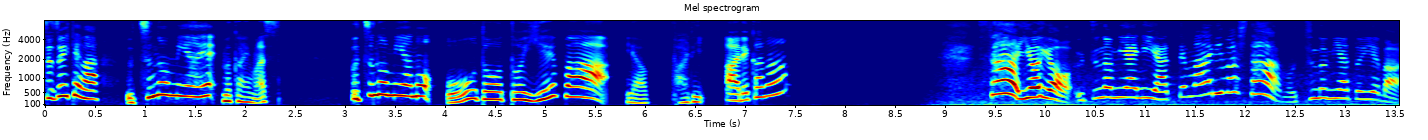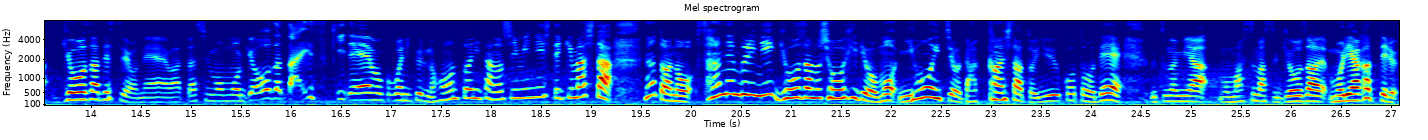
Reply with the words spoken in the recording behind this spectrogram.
続いては宇都宮へ向かいます。宇都宮の王道といえばやっぱりあれかな？さあいよいよ宇都宮にやってまいりました。もう宇都宮といえば餃子ですよね。私ももう餃子大好きでもうここに来るの本当に楽しみにしてきました。なんとあの3年ぶりに餃子の消費量も日本一を奪還したということで宇都宮もうますます餃子盛り上がってる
